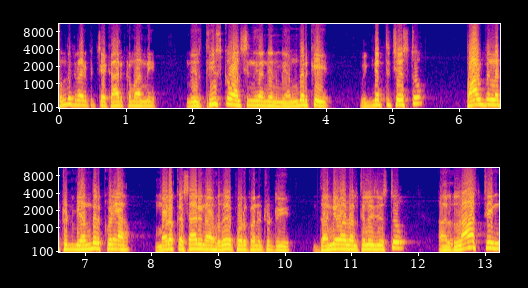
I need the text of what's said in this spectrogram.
ముందుకు నడిపించే కార్యక్రమాన్ని మీరు తీసుకోవాల్సిందిగా నేను మీ అందరికీ విజ్ఞప్తి చేస్తూ పాల్గొన్నటువంటి మీ అందరికి కూడా మరొకసారి నా హృదయపూర్వకమైనటువంటి ధన్యవాదాలు తెలియజేస్తూ ఆ last thing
